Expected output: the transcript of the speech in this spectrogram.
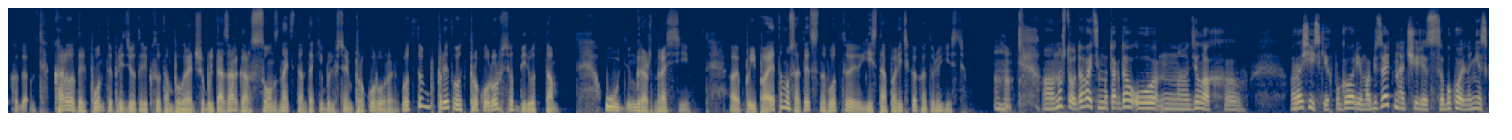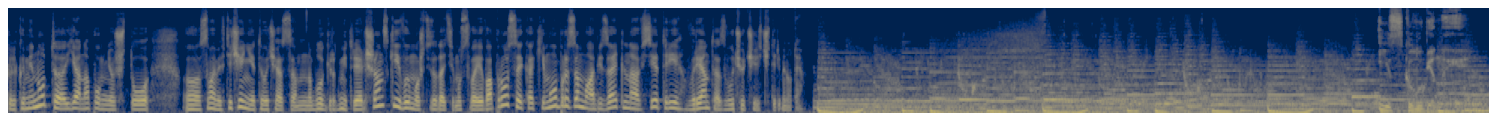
Карло Дель Понте придет, или кто там был раньше, Бальтазар Гарсон, знаете, там такие были все время прокуроры. Вот при этом вот прокурор все отберет там у граждан России. Э, и поэтому, соответственно, вот есть та политика, которая есть. Угу. Ну что, давайте мы тогда о делах э, российских поговорим обязательно через буквально несколько минут. Я напомню, что э, с вами в течение этого часа блогер Дмитрий Альшанский. Вы можете задать ему свои вопросы. Каким образом? Обязательно все три варианта озвучу через 4 минуты. Из глубины.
